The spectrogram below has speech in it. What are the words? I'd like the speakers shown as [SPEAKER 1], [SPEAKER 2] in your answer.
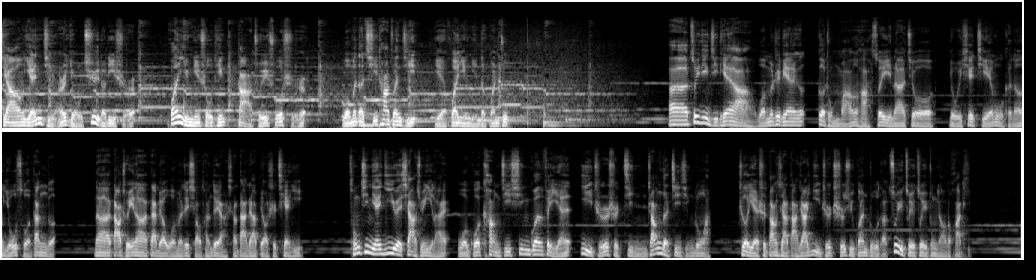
[SPEAKER 1] 讲严谨而有趣的历史，欢迎您收听《大锤说史》。我们的其他专辑也欢迎您的关注。呃，最近几天啊，我们这边各种忙哈，所以呢，就有一些节目可能有所耽搁。那大锤呢，代表我们这小团队啊，向大家表示歉意。从今年一月下旬以来，我国抗击新冠肺炎一直是紧张的进行中啊，这也是当下大家一直持续关注的最最最重要的话题。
